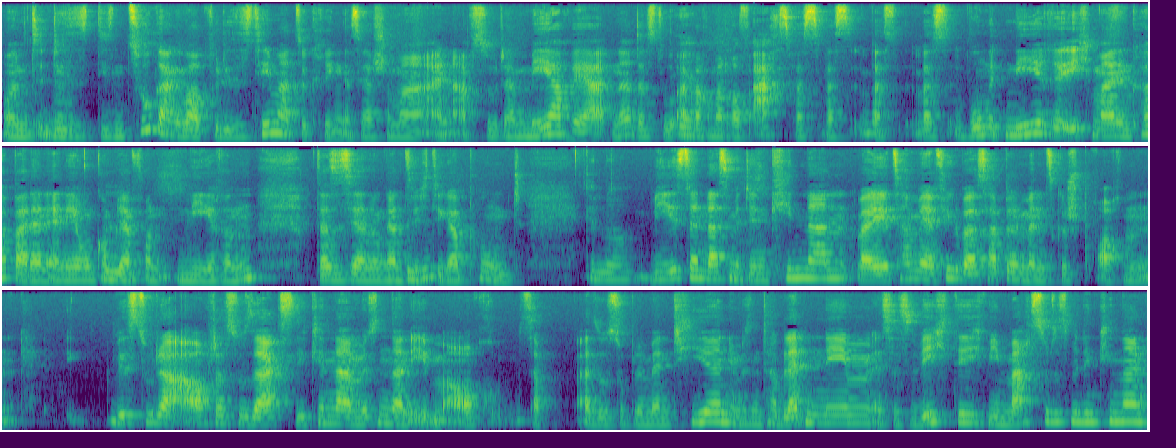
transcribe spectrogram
Und mhm. dieses, diesen Zugang überhaupt für dieses Thema zu kriegen, ist ja schon mal ein absoluter Mehrwert, ne? dass du ja. einfach mal drauf achtest, was, was, was, was, womit nähere ich meinen Körper? Denn Ernährung kommt mhm. ja von Nähren. Das ist ja so ein ganz mhm. wichtiger Punkt. Genau. Wie ist denn das mit den Kindern? Weil jetzt haben wir ja viel über Supplements gesprochen. Bist du da auch, dass du sagst, die Kinder müssen dann eben auch also supplementieren, die müssen Tabletten nehmen? Ist es wichtig? Wie machst du das mit den Kindern?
